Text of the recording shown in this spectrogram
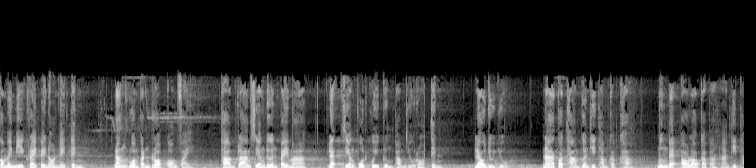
ก็ไม่มีใครไปนอนในเต็นท์นั่งรวมกันรอบกองไฟ ท่ามกลางเสียงเดินไปมา และเสียงพูดคุยพรึมพำอยู่รอบเต็นท์แล้วอยู่ๆน้าก็ถามเพื่อนที่ทำกับข้าว มึงได้เอาเหล้ากับอาหารที่ท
